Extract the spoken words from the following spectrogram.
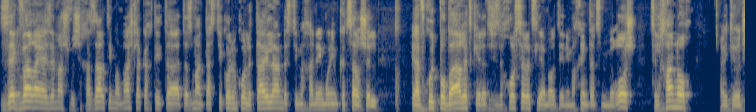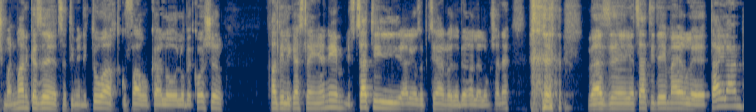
זה כבר היה איזה משהו, וכשחזרתי ממש לקחתי את הזמן, טסתי קודם כל לתאילנד, עשיתי מחנה אימונים קצר של היאבקות פה בארץ, כי ידעתי שזה חוסר אצלי, אמרתי אני מכין את עצמי מראש, אצל חנוך, הייתי עוד שמנמן כזה, יצאתי מניתוח, תקופה ארוכה לא, לא בכושר, התחלתי להיכנס לעניינים, נפצעתי, היה לי איזה פציעה, אני לא אדבר עליה, לא משנה, ואז אה, יצאתי די מהר לתאילנד,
